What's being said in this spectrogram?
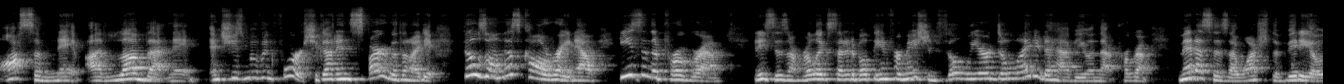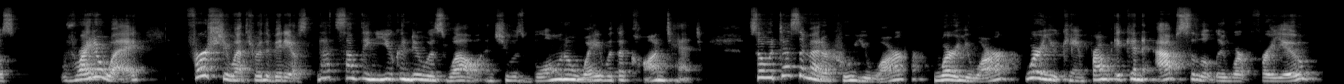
awesome name. I love that name. And she's moving forward. She got inspired with an idea. Phil's on this call right now. He's in the program. And he says, I'm really excited about the information. Phil, we are delighted to have you in that program. Mena says, I watched the videos right away. First, she went through the videos. That's something you can do as well. And she was blown away with the content. So it doesn't matter who you are, where you are, where you came from. It can absolutely work for you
